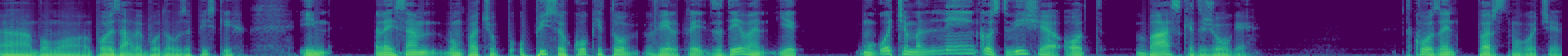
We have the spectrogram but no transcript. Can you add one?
Uh, bomo, povezave bodo v zapiskih. In lej, sam bom pač op opisal, koliko je to velik. Lej, zadeva je mogoče malenkost više od basket žoge. Tako, za en prst mogoče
